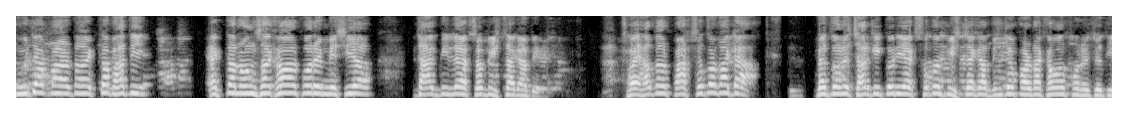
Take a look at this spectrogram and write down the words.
দুইটা পাড়াটা একটা ভাতি একটা রংসা খাওয়ার পরে মেশিয়া ডাক দিলে একশো বিশ টাকা বেড়ে ছয় হাজার পাঁচশত টাকা। বেতনে চাকরি করি একশত বিশ টাকা। দুইটা পাড়া খাওয়ার পরে যদি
